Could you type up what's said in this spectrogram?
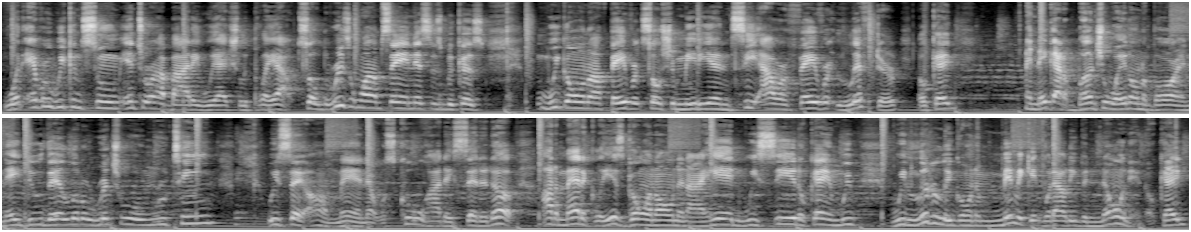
Whatever we consume into our body, we actually play out. So, the reason why I'm saying this is because we go on our favorite social media and see our favorite lifter, okay? And they got a bunch of weight on the bar and they do their little ritual and routine, we say, oh man, that was cool how they set it up. Automatically, it's going on in our head and we see it, okay, and we we literally going to mimic it without even knowing it, okay.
